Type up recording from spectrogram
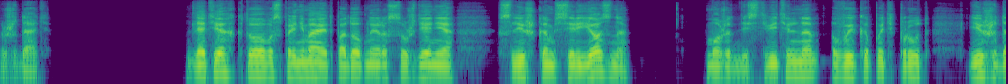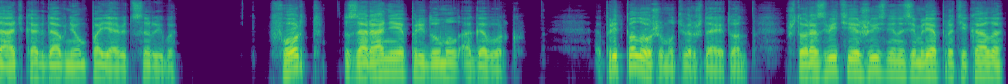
ждать. Для тех, кто воспринимает подобные рассуждения слишком серьезно, может действительно выкопать пруд и ждать, когда в нем появится рыба. Форд заранее придумал оговорку. Предположим, утверждает он, что развитие жизни на Земле протекало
